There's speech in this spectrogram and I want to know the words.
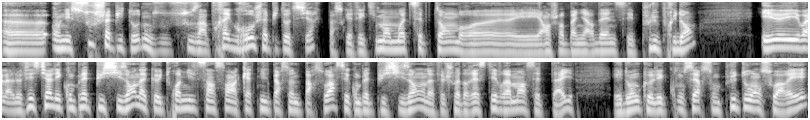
Euh, on est sous chapiteau, donc sous- un très gros chapiteau de cirque, parce qu'effectivement, mois de septembre euh, et en Champagne-Ardenne, c'est plus prudent. Et voilà, le festival est complet depuis 6 ans. On accueille 3500 à 4000 personnes par soir. C'est complet depuis 6 ans. On a fait le choix de rester vraiment à cette taille. Et donc, les concerts sont plutôt en soirée.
